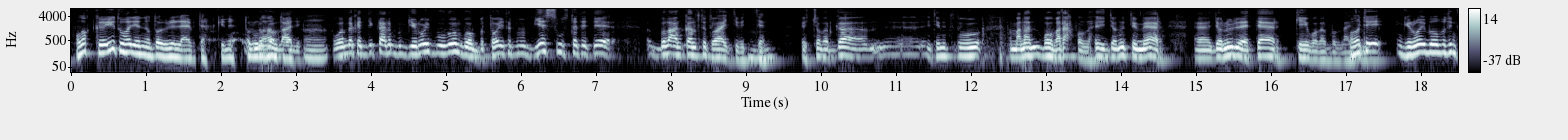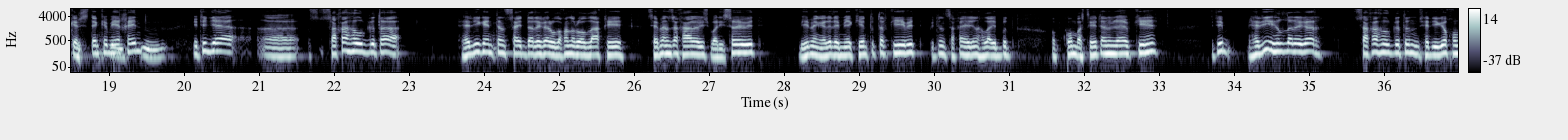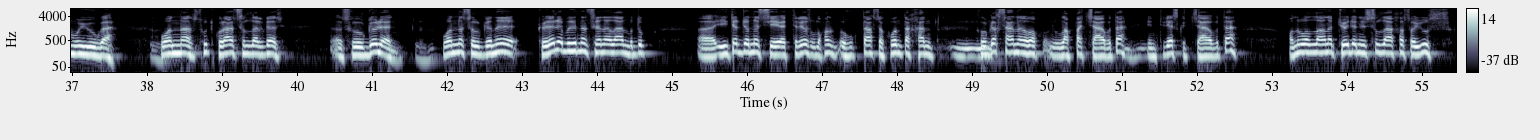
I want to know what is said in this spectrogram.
Ола кыйы туха ден ото үлеләбите кини турулаан. Онда кадиктаны бу герой булуун бол бу той бу 5 сылста тете бланкан тутуай дибиттен. Өчөлөргө итини туту манан бол батак болду. Жону түмөр, жону летер кей болар болду. Оны ти герой болбутун кепситен кебиэхен. Ити же сака хылгыта хелигентен сайдарыгар улахан роллаки Семен Захарович Борисович беймеңелер эмне кен тутар киебит бүтүн сака хелин халайбыт обком бастайтан үләп ки ити хели хылларыгар сака хылгытын хелиге комуюга онна суд куран сылларга сылгөлөн онна сылгыны көлере быгынан сыналан будук Итер жонна севеттерес улахан укуктак сокон тахан кылгак саны лаппа чабыта интерес кычабыта оны боллана төдөн исыллаха союз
